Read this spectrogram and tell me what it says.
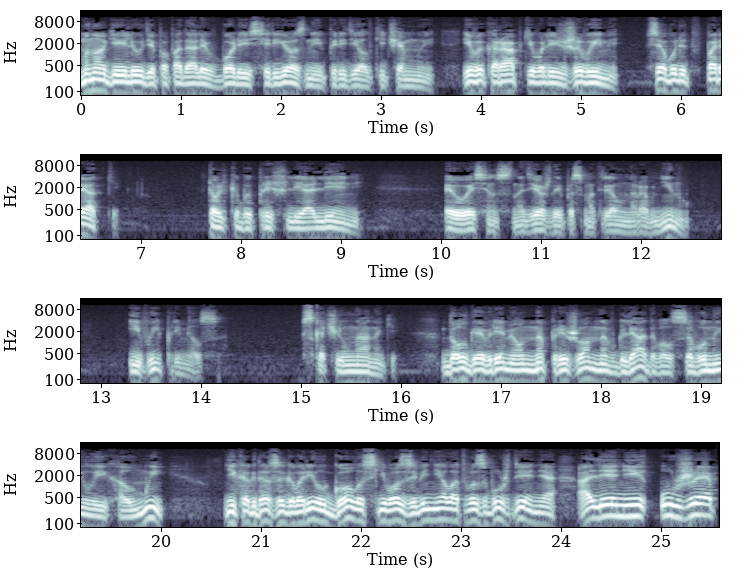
Многие люди попадали в более серьезные переделки, чем мы, и выкарабкивались живыми. Все будет в порядке. Только бы пришли олени. Эуэсин с надеждой посмотрел на равнину и выпрямился. Вскочил на ноги. Долгое время он напряженно вглядывался в унылые холмы, и когда заговорил, голос его звенел от возбуждения. «Олени уже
